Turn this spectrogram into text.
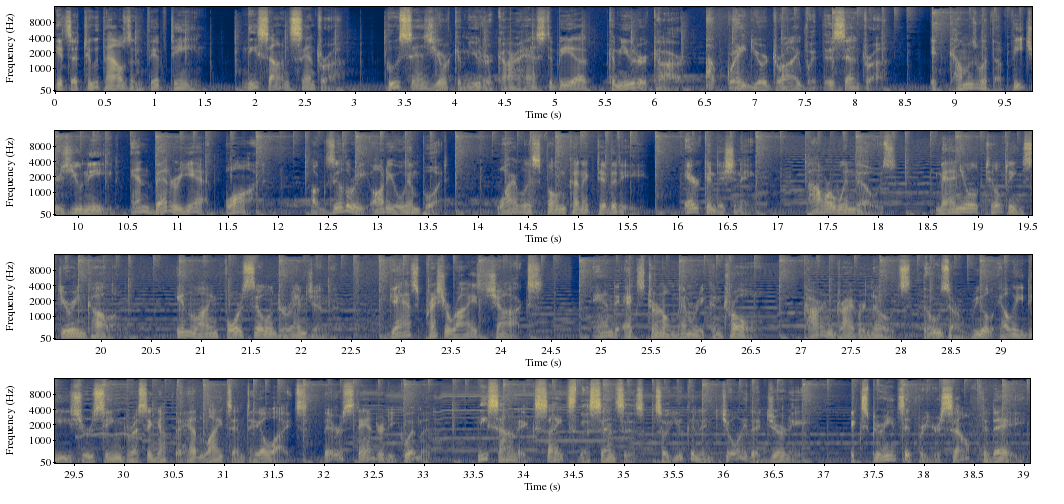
It's a 2015 Nissan Sentra. Who says your commuter car has to be a commuter car? Upgrade your drive with this Sentra. It comes with the features you need and better yet, want. Auxiliary audio input, wireless phone connectivity, air conditioning, power windows, manual tilting steering column, inline four-cylinder engine, gas pressurized shocks, and external memory control. Car and Driver notes, those are real LEDs you're seeing dressing up the headlights and taillights. They're standard equipment. Nissan excites the senses so you can enjoy the journey. Experience it for yourself today.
